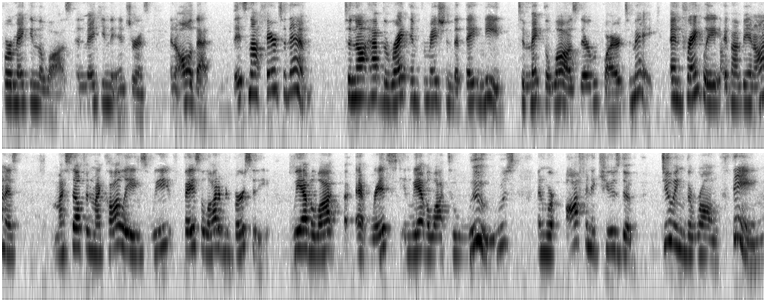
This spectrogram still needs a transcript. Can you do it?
for making the laws and making the insurance and all of that, it's not fair to them to not have the right information that they need to make the laws they're required to make. And frankly, if I'm being honest, myself and my colleagues, we face a lot of adversity. We have a lot at risk and we have a lot to lose. And we're often accused of doing the wrong thing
